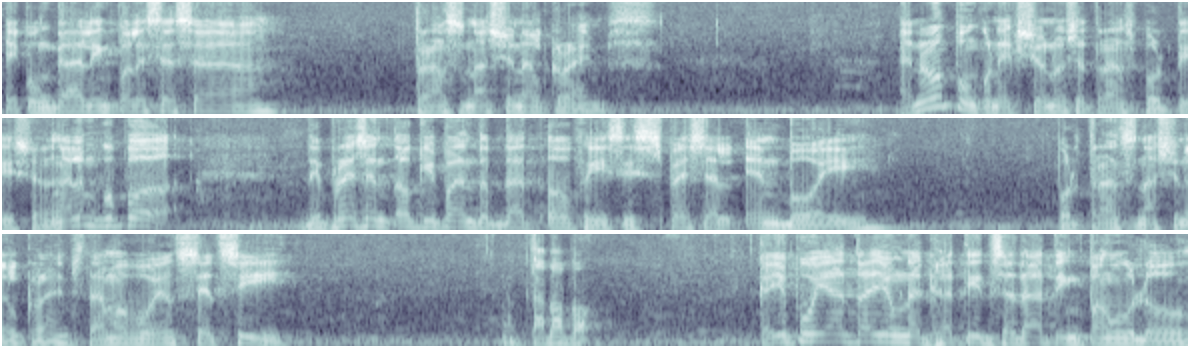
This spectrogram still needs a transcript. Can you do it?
eh kung galing pala siya sa transnational crimes, ano naman pong connection nun sa transportation? Ang alam ko po, the present occupant of that office is Special Envoy for Transnational Crimes. Tama po yun? SETC. Tama po. Kayo po yata yung naghatid sa dating Pangulo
